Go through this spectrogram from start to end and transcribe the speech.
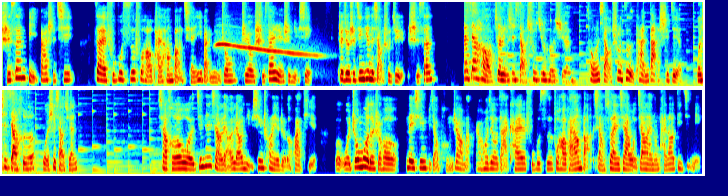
十三比八十七，在福布斯富豪排行榜前一百名中，只有十三人是女性。这就是今天的小数据十三。大家好，这里是小数据和弦，从小数字看大世界。我是小何，我是小璇。小何，我今天想聊一聊女性创业者的话题。我我周末的时候内心比较膨胀嘛，然后就打开福布斯富豪排行榜，想算一下我将来能排到第几名，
